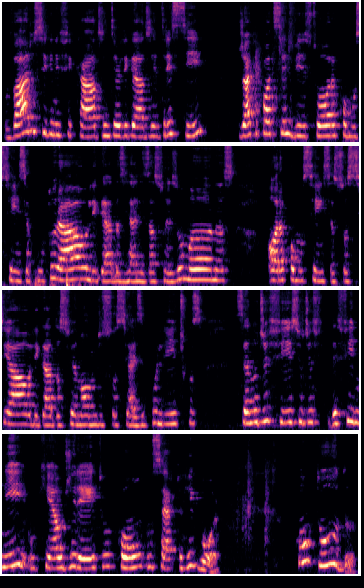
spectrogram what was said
vários significados interligados entre si, já que pode ser visto ora como ciência cultural, ligada às realizações humanas, ora como ciência social, ligada aos fenômenos sociais e políticos, sendo difícil de definir o que é o direito com um certo rigor. Contudo,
